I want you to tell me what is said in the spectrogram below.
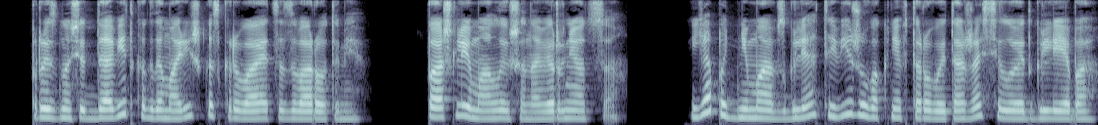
– произносит Давид, когда Маришка скрывается за воротами. «Пошли, малыш, она вернется. Я поднимаю взгляд и вижу в окне второго этажа силуэт Глеба.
